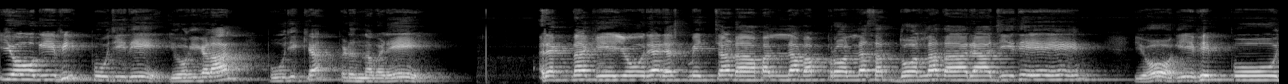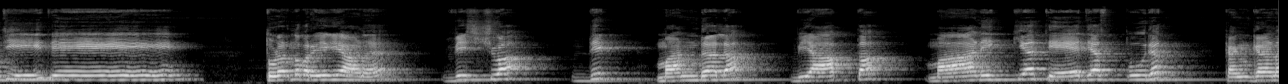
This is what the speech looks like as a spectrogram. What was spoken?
യോഗിഭി പൂജിതേ. യോഗികളാൽ പൂജിക്കപ്പെടുന്നവളെ. രത്നകേയൂര രശ്മിച്ചടാ പല്ലവ പ്രോല്ലസ ദുർലത രാജിതേ. യോഗിഭി പൂജിതേ. തുടർന്ന് പറയുകയാണ് വിശ്വ ദിക് മണ്ഡല വ്യാപ്ത മാണിക്യ തേജസ്പുര കങ്കണ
